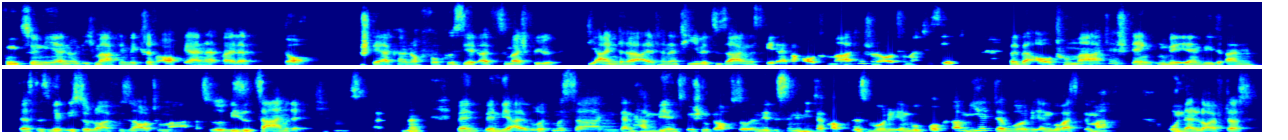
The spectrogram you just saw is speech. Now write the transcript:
funktionieren. Und ich mag den Begriff auch gerne, weil er doch stärker noch fokussiert als zum Beispiel die andere Alternative zu sagen, das geht einfach automatisch oder automatisiert. Weil bei automatisch denken wir irgendwie dran, dass das wirklich so läuft wie so ein Automat, also wie so Zahnrädchen und so weiter. Ne? Wenn, wenn wir Algorithmus sagen, dann haben wir inzwischen doch so ein bisschen im Hinterkopf, das wurde irgendwo programmiert, da wurde irgendwo was gemacht und dann läuft das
